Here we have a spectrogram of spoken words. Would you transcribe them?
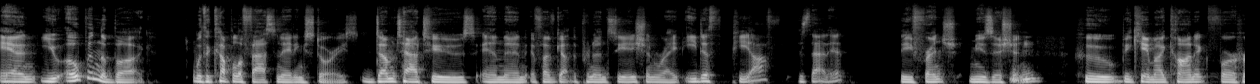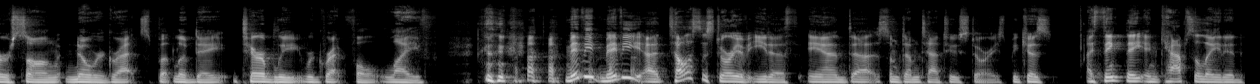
And you open the book with a couple of fascinating stories dumb tattoos and then if i've got the pronunciation right edith piaf is that it the french musician mm-hmm who became iconic for her song No Regrets, but lived a terribly regretful life. maybe, maybe uh, tell us the story of Edith and uh, some dumb tattoo stories, because I think they encapsulated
